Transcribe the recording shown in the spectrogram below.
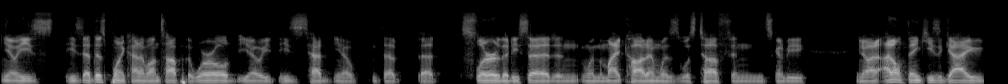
you know he's he's at this point kind of on top of the world. You know he, he's had you know that that slur that he said and when the mic caught him was was tough and it's going to be you know I, I don't think he's a guy who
